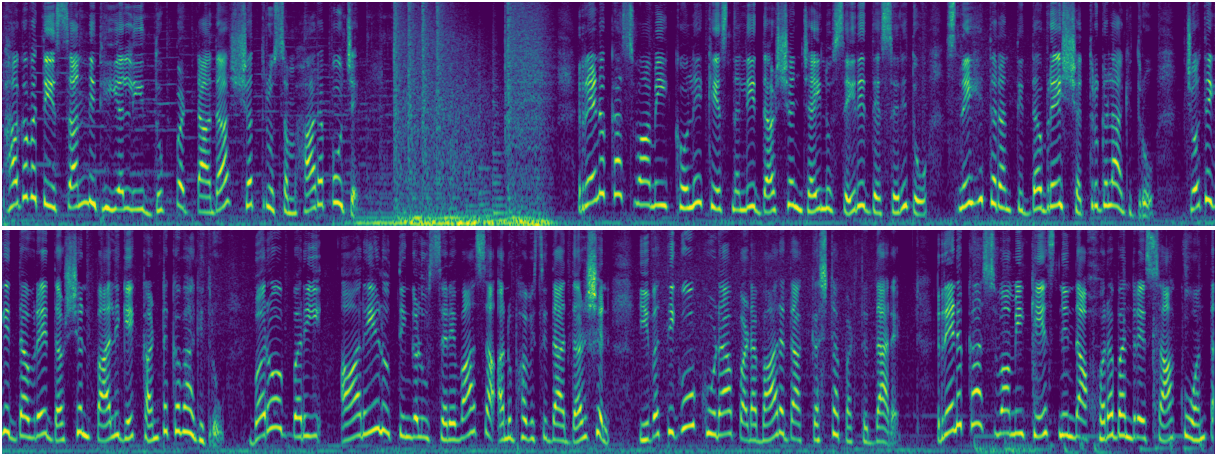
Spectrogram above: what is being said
ಭಗವತಿ ಸನ್ನಿಧಿಯಲ್ಲಿ ದುಪ್ಪಟ್ಟಾದ ಶತ್ರು ಸಂಹಾರ ಪೂಜೆ. ರೇಣುಕಾಸ್ವಾಮಿ ಕೊಲೆ ಕೇಸ್ನಲ್ಲಿ ದರ್ಶನ್ ಜೈಲು ಸೇರಿದ್ದೇ ಸೇರಿದು ಸ್ನೇಹಿತರಂತಿದ್ದವರೇ ಶತ್ರುಗಳಾಗಿದ್ರು. ಜೊತೆಗಿದ್ದವರೇ ದರ್ಶನ್ ಪಾಲಿಗೆ ಕಂಟಕವಾಗಿದ್ರು. ಬರೋಬ್ಬರಿ ಆರೇಳು ತಿಂಗಳು ಸೆರೆವಾಸ ಅನುಭವಿಸಿದ ದರ್ಶನ್ ಇವತ್ತಿಗೂ ಕೂಡ ಪಡಬಾರದ ಕಷ್ಟಪಡ್ತಿದ್ದಾರೆ. ರೇಣುಕಾಸ್ವಾಮಿ ಕೇಸ್ನಿಂದ ಹೊರಬಂದ್ರೆ ಸಾಕು ಅಂತ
